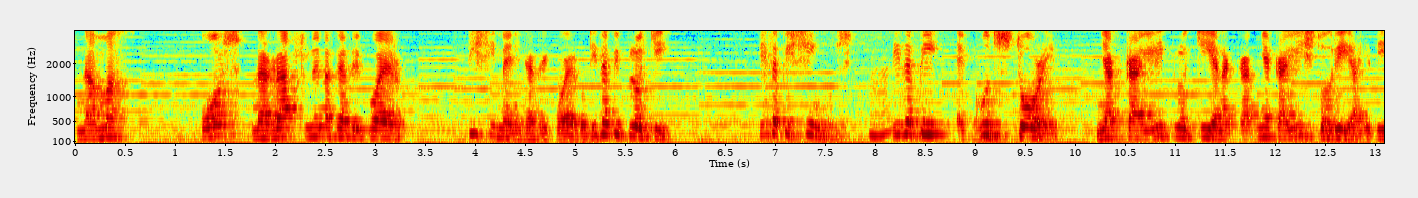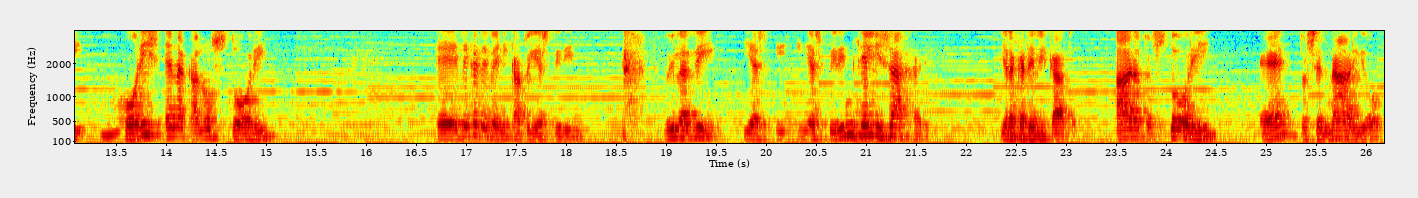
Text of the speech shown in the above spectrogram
να μάθουν πώς να γράψουν ένα θεατρικό έργο. Τι σημαίνει θεατρικό έργο, τι θα πει πλοκή, τι θα πει συγκρουση τι θα πει a good story, μια καλή πλοκή, ένα, μια καλή ιστορία. Γιατί mm. χωρίς ένα καλό story ε, δεν κατεβαίνει κάτω η ασπιρίνη. δηλαδή η, ασ, η, η, ασπιρίνη θέλει ζάχαρη για να κατεβεί κάτω. Άρα το story, ε, το σενάριο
